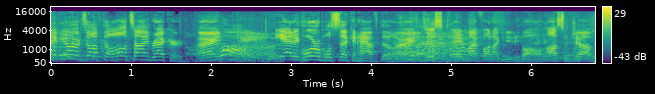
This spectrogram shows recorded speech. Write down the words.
Five yards off the all-time record, all right? He had a horrible second half, though, all right? Just, hey, my fault not getting the ball. Awesome job.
